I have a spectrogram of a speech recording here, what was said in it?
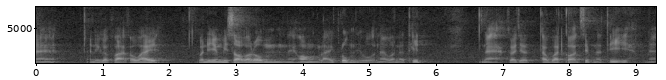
นะอันนี้ก็ฝากเอาไว้ วันนี้ยังมีสอบอารมณ์ในห้องหลายกลุ่มอยู่นะวันอาทิตย์นะก็จะทำวัดก่อน 10 นาทีนะ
